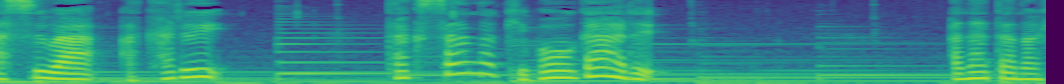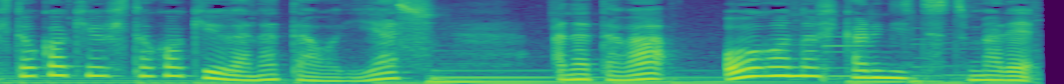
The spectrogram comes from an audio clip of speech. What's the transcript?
明日は明るい。たくさんの希望がある。あなたの一呼吸一呼吸があなたを癒しあなたは黄金の光に包まれ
